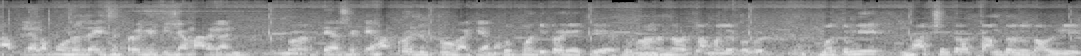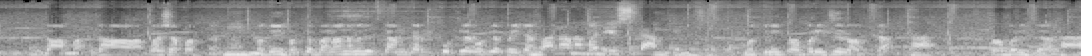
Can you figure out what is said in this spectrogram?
आपल्याला मोठं जायचं प्रगतीच्या मार्गाने बरं. त्यासाठी हा प्रोजेक्ट उभा केला. खूप मोठी प्रगती आहे. खूप आनंद वाटला मला हे बघून. मग तुम्ही ह्या क्षेत्रात काम करत होता ऑलरेडी दहा दहा वर्षापासून. हम्म. मग तुम्ही फक्त बनानामध्येच काम करा कुठल्या कुठल्या पैशात बनानामध्येच काम केलं सर. मग तुम्ही प्रॉपर इथेच आहात का? हा. प्रॉपर इथे हा.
